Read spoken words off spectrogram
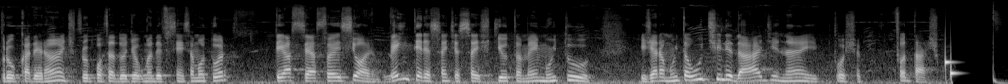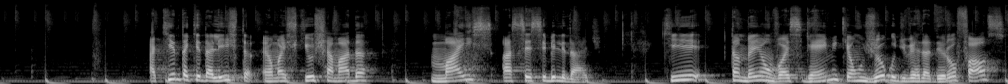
para o cadeirante, para o portador de alguma deficiência motor, ter acesso a esse ônibus. Bem interessante essa skill também, muito que gera muita utilidade, né? E poxa, fantástico. A quinta aqui da lista é uma skill chamada mais acessibilidade, que também é um voice game, que é um jogo de verdadeiro ou falso,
